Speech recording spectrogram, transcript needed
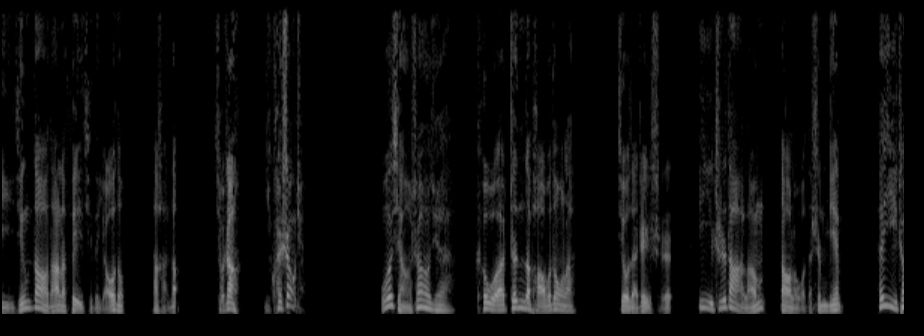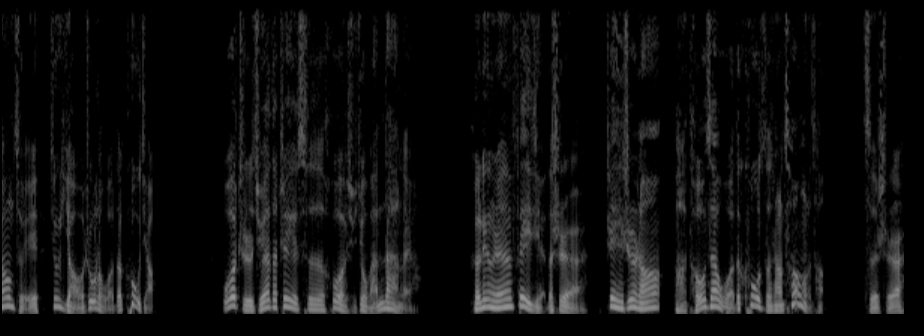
已经到达了废弃的窑洞，他喊道：“小张，你快上去！”我想上去，可我真的跑不动了。就在这时，一只大狼到了我的身边，它一张嘴就咬住了我的裤脚。我只觉得这次或许就完蛋了呀！可令人费解的是，这只狼把头在我的裤子上蹭了蹭。此时，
